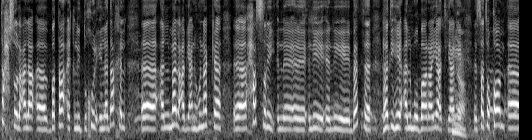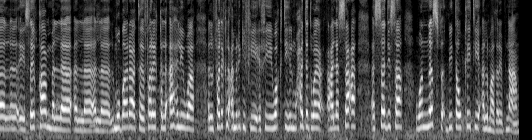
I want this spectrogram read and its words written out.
تحصل على بطائق للدخول إلى داخل الملعب. يعني هناك حصري لبث هذه المباريات. يعني نعم. ستقام سيقام المباراة فريق الأهلي و الفريق الأمريكي في في وقته المحدد وعلى الساعة السادسة والنصف بتوقيت المغرب. نعم.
